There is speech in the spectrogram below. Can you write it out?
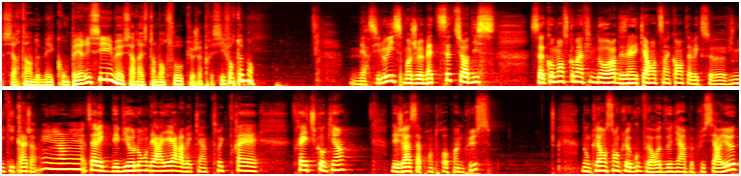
certains de mes compères ici, mais ça reste un morceau que j'apprécie fortement. Merci Loïs. Moi je vais mettre 7 sur 10. Ça commence comme un film d'horreur des années 40-50 avec ce Vinny qui sais, avec des violons derrière, avec un truc très, très Hitchcockien. Déjà, ça prend 3 points de plus. Donc là, on sent que le groupe veut redevenir un peu plus sérieux.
